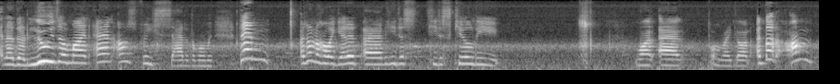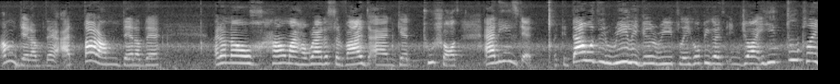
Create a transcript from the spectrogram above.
another lose of mine, and I was very sad at the moment. Then I don't know how I get it, and he just he just killed the one, and oh my god, I thought I'm I'm dead up there. I thought I'm dead up there. I don't know how my Hog Rider survived and get two shots, and he's dead. Okay, that was a really good replay. Hope you guys enjoy. He do play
